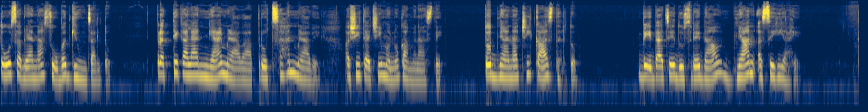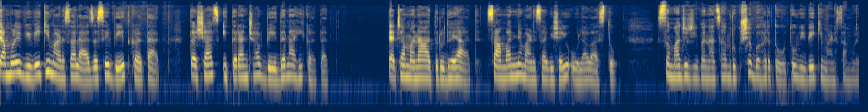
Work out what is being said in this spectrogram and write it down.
तो सगळ्यांना सोबत घेऊन चालतो. प्रत्येकाला न्याय मिळावा प्रोत्साहन मिळावे अशी त्याची मनोकामना असते. तो ज्ञानाची कास धरतो. वेदाचे दुसरे नाव ज्ञान असेही आहे. त्यामुळे विवेकी माणसाला जसे वेद कळतात तशाच इतरांच्या वेदनाही कळतात. त्याच्या मनात हृदयात सामान्य माणसाविषयी ओलावा असतो. समाज जीवनाचा वृक्ष बहरतो तो विवेकी माणसामुळे.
